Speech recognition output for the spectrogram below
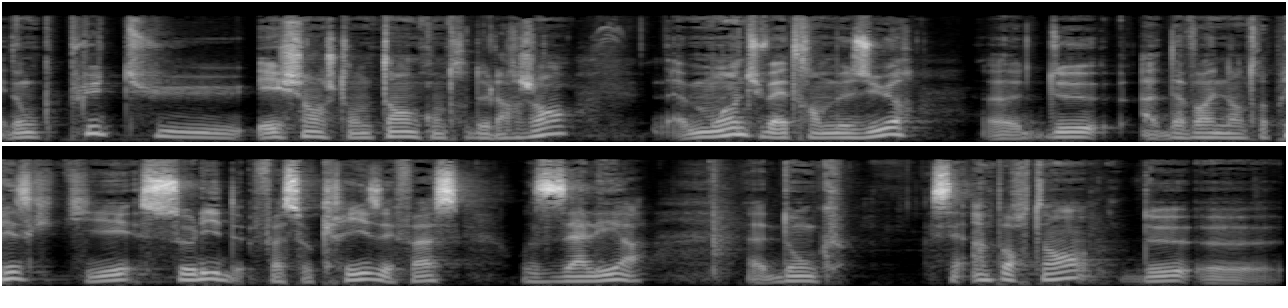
Et donc plus tu échanges ton temps contre de l'argent, moins tu vas être en mesure euh, de d'avoir une entreprise qui est solide face aux crises et face aux aléas. Euh, donc c'est important de, euh,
